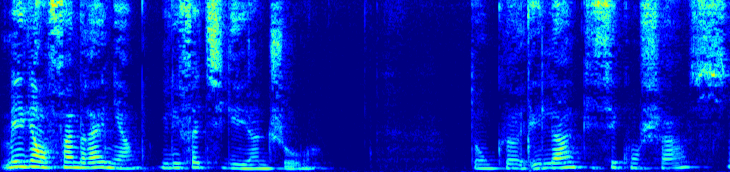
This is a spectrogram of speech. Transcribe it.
Mais il est en fin de règne. Il est fatigué, Joe. Donc, euh, et là, qui c'est qu'on chasse?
